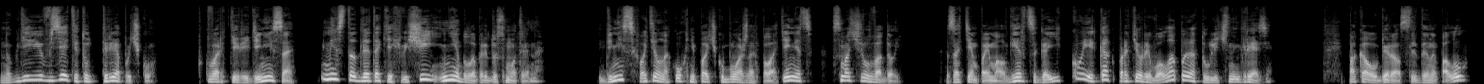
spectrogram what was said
Но где ее взять, эту тряпочку? В квартире Дениса места для таких вещей не было предусмотрено. Денис схватил на кухне пачку бумажных полотенец, смочил водой. Затем поймал герцога и кое-как протер его лапы от уличной грязи. Пока убирал следы на полу,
